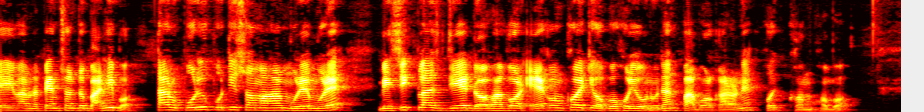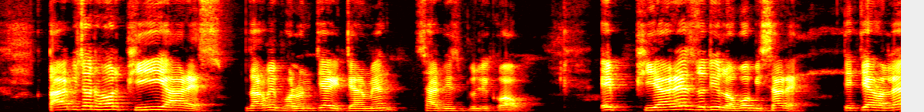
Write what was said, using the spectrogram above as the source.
এই আপোনাৰ পেঞ্চনটো বাঢ়িব। তাৰ উপৰিও প্ৰতি ছমাহৰ মূৰে মূৰে বেচিক প্লাছ ডি এ দহ ভাগৰ এক অংশ এটি অৱসৰী অনুদান পাবৰ কাৰণে সক্ষম হ'ব। তাৰপিছত হ'ল ভি আৰ এছ যাক আমি ভলণ্টিয়াৰ ৰিটায়াৰমেণ্ট ছাৰ্ভিচ বুলি কওঁ। এই ভি আৰ এছ যদি ল'ব বিচাৰে তেতিয়াহ'লে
